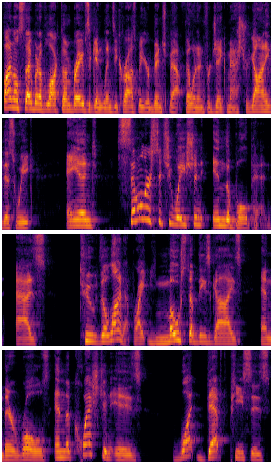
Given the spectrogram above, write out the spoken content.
Final segment of Locked On Braves. Again, Lindsay Crosby, your bench bat, filling in for Jake Mastroianni this week. And similar situation in the bullpen as to the lineup, right? Most of these guys and their roles. And the question is, what depth pieces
